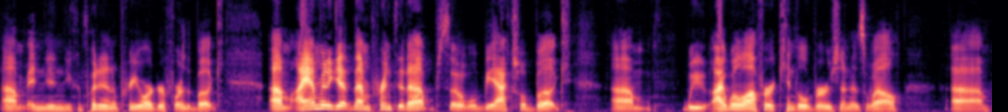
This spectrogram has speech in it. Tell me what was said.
Um, and then you can put in a pre-order for the book. Um, I am going to get them printed up, so it will be actual book. Um, we I will offer a Kindle version as well. Um,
